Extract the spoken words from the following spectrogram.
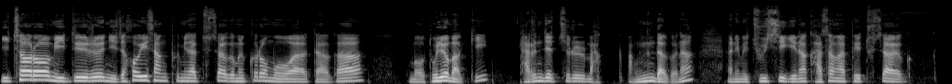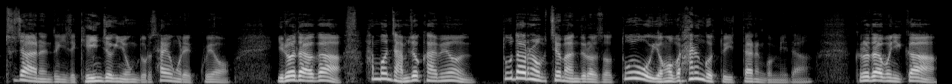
이처럼 이들은 이제 허위 상품이나 투자금을 끌어모아다가 뭐 돌려막기, 다른 대출을 막 막는다거나 아니면 주식이나 가상화폐 투자 투자하는 등 이제 개인적인 용도로 사용을 했고요. 이러다가 한번 잠적하면 또 다른 업체 만들어서 또 영업을 하는 것도 있다는 겁니다. 그러다 보니까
